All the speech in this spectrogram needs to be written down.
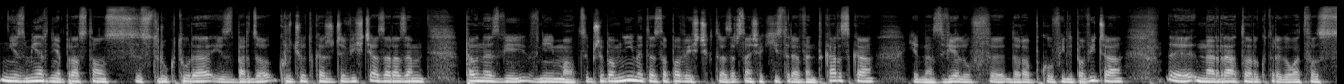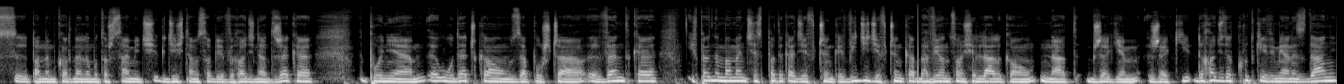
niezmiernie prostą strukturę, jest bardzo króciutka rzeczywiście, a zarazem pełne w niej mocy. Przypomnijmy, to jest opowieść, która zaczyna się jak historia wędkarska, jedna z wielu w dorobku Filipowicza. Y, narrator, którego łatwo z panem Kornelem utożsamić, gdzieś tam sobie wychodzi nad rzekę, płynie łódeczką, zapuszcza wędkę i w pewnym momencie spotyka dziewczynkę. Widzi dziewczynkę bawiącą się lalką nad brzegiem rzeki. Dochodzi do krótkiej wymiany zdań.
